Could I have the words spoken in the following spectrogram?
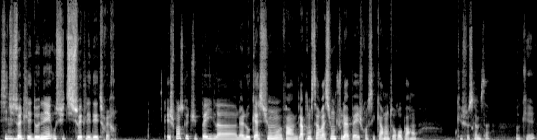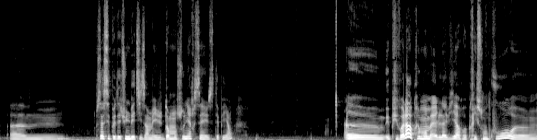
si tu mhm. souhaites les donner ou si tu souhaites les détruire. Et je pense que tu payes la, la location, enfin, la conservation, tu la payes, je crois que c'est 40 euros par an. Quelque chose comme ça. Ok. Euh, ça, c'est peut-être une bêtise, hein, mais dans mon souvenir, c'était payant. Euh, et puis voilà, après moi, la vie a repris son cours. Euh,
